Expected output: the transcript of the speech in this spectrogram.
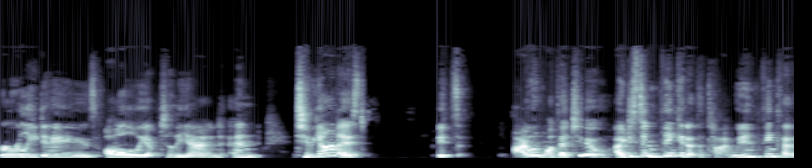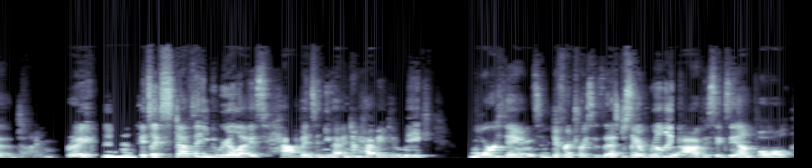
early days, all the way up to the end. And to be honest, it's I would want that too. I just didn't think it at the time. We didn't think that at the time, right? Mm-hmm. It's like stuff that you realize happens and you end up having to make more things and different choices. That's just like a really obvious example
